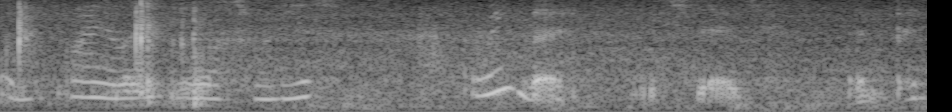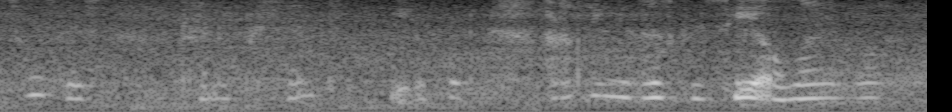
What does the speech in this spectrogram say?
And finally, the last one is a rainbow, which says, and the pencil says 20% unicorn. I don't think you guys can see it. Oh my god.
